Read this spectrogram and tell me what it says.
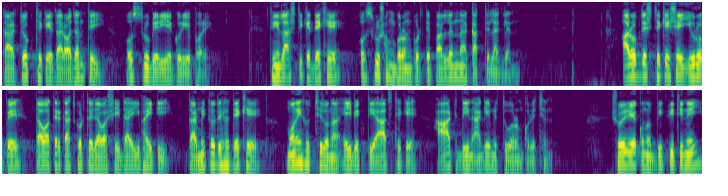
তার চোখ থেকে তার অজান্তেই অশ্রু বেরিয়ে গড়িয়ে পড়ে। তিনি লাশটিকে দেখে অশ্রু সংবরণ করতে পারলেন না, কাঁদতে লাগলেন। আরব দেশ থেকে সেই ইউরোপে দাওয়াতের কাজ করতে যাওয়া সেই দায়ী ভাইটি তার মৃতদেহ দেখে মনেই হচ্ছিল না এই ব্যক্তি আজ থেকে আট দিন আগে মৃত্যুবরণ করেছেন। শরীরে কোনো বিকৃতি নেই,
